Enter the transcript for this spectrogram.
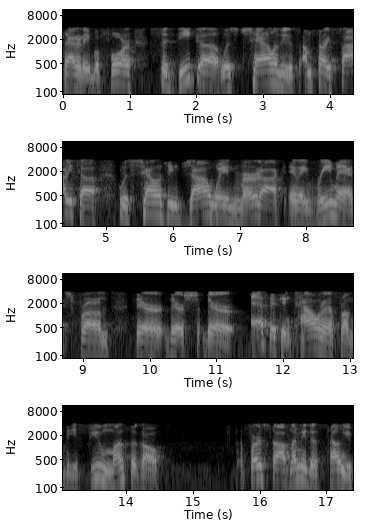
Saturday before, Sadika was challenging. I'm sorry, Sadika was challenging John Wayne Murdoch in a rematch from their their their epic encounter from the few months ago First off, let me just tell you,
